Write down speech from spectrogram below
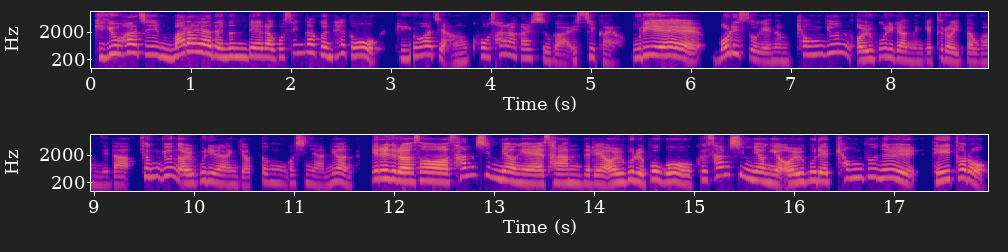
비교하지 말아야 되는데라고 생각은 해도 비교하지 않고 살아갈 수가 있을까요? 우리의 머릿속에는 평균 얼굴이라는 게 들어있다고 합니다. 평균 얼굴이라는 게 어떤 것이냐면 예를 들어서 30명의 사람들의 얼굴을 보고 그 30명의 얼굴의 평균을 데이터로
